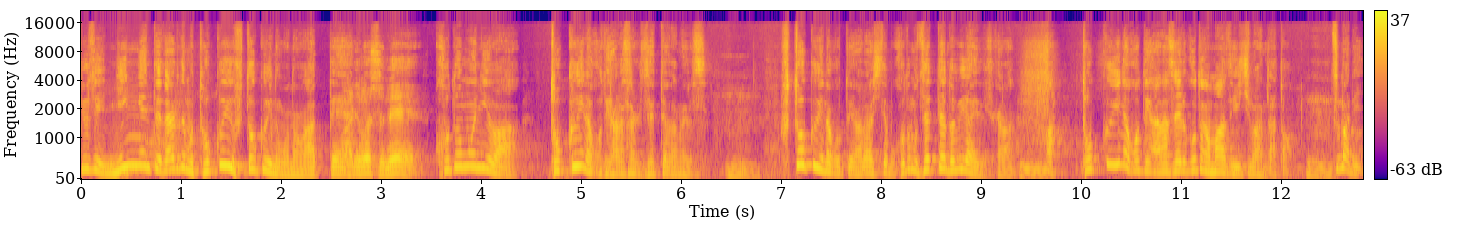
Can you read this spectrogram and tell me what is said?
要するに人間って誰でも得意不得意のものがあってありますね。子供には得意なことやらせなきゃ絶対ダメです、不得意なことやらしても子供絶対伸びないですから、あ得意なことやらせることがまず一番だと、つまり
